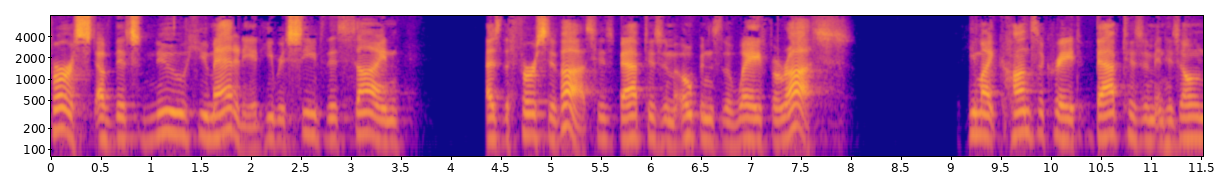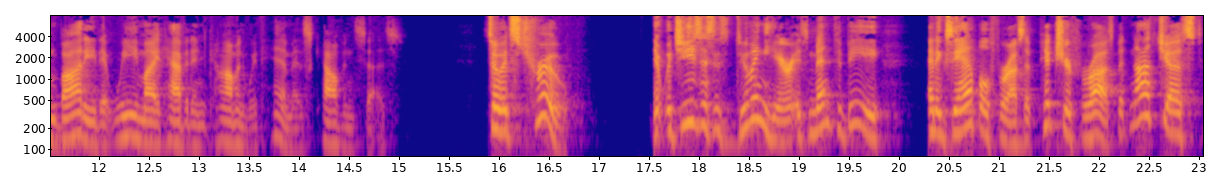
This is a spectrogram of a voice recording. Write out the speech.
first of this new humanity, and he received this sign as the first of us. His baptism opens the way for us. He might consecrate baptism in his own body that we might have it in common with him, as Calvin says. So it's true that what Jesus is doing here is meant to be an example for us, a picture for us, but not just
